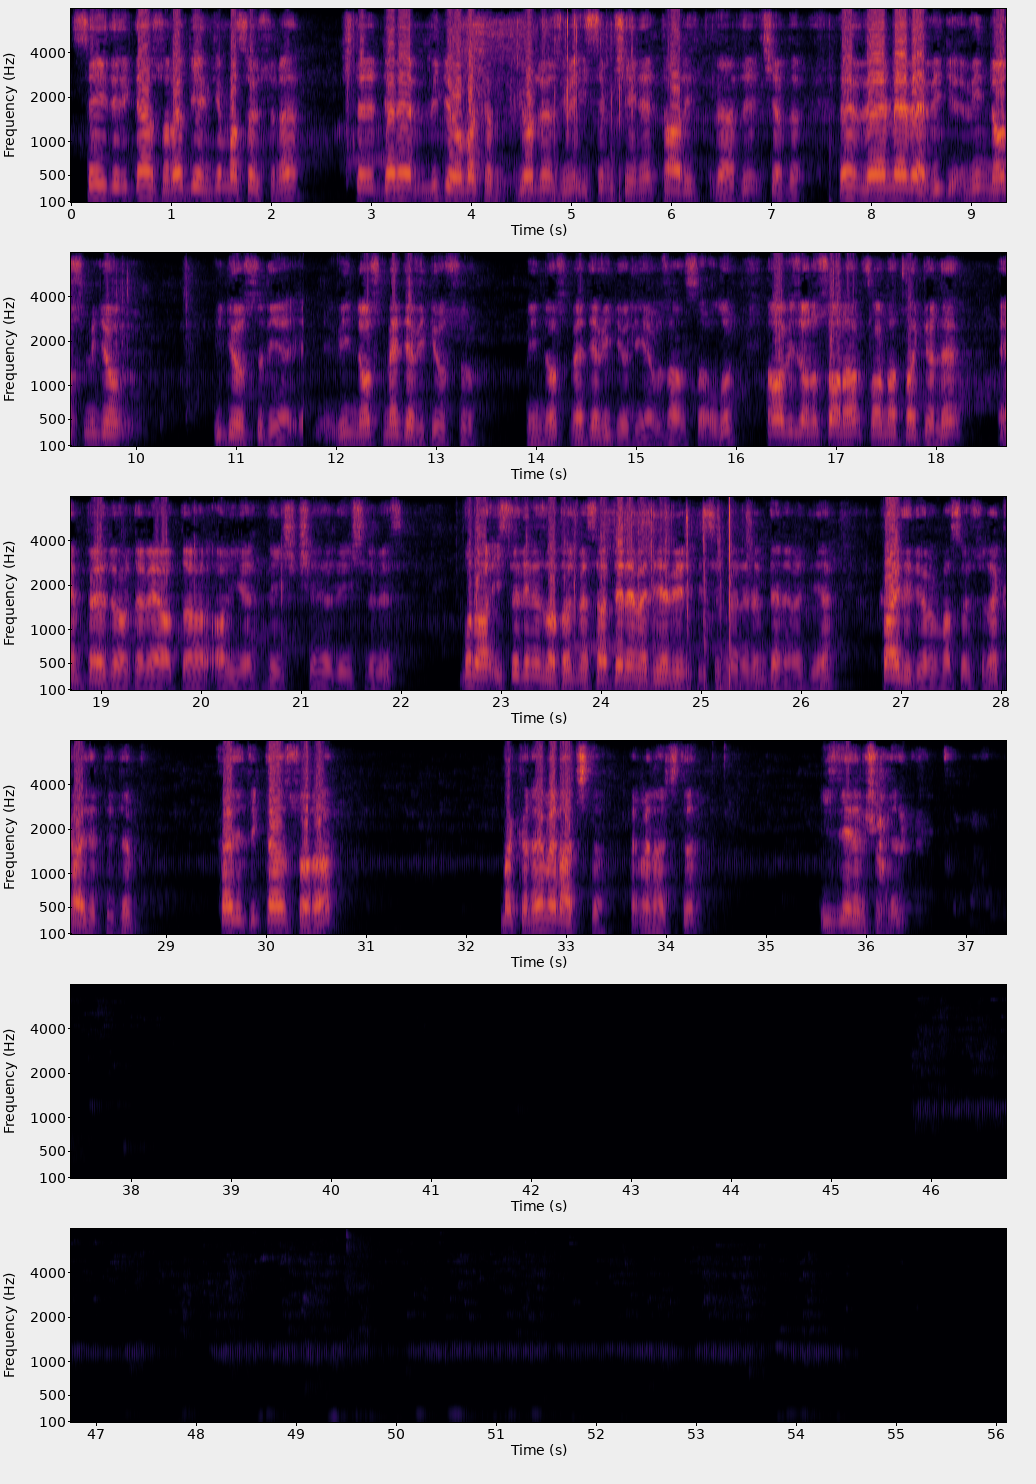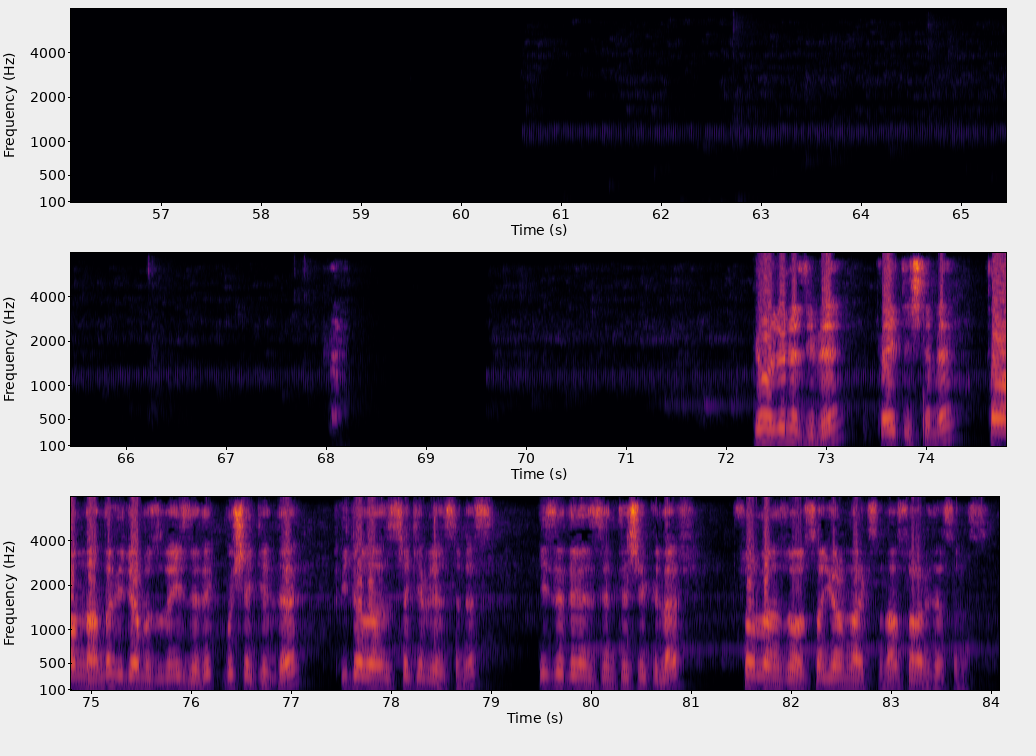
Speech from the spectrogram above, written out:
Save dedikten sonra diyelim ki masa üstüne işte dene video bakın gördüğünüz gibi isim şeyine tarih verdi şeyde ve VMV Windows video videosu diye Windows Media videosu Windows Media Video diye uzansa olur. Ama biz onu sonra format faktörle MP4'e veyahut da AVI'ye değişik şeyler değiştirebiliriz. Buna istediğiniz adı mesela deneme diye bir isim verelim. Deneme diye. Kaydediyorum masa üstüne. Kaydet dedim. Kaydettikten sonra bakın hemen açtı. Hemen açtı. İzleyelim şimdi. Gördüğünüz gibi kayıt işlemi tamamlandı. Videomuzu da izledik. Bu şekilde videolarınızı çekebilirsiniz. İzlediğiniz için teşekkürler. Sorularınız olursa yorumlar kısmından sorabilirsiniz.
